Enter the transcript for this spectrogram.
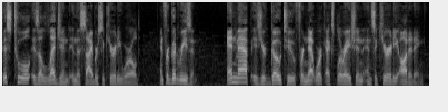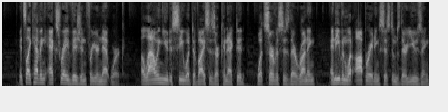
This tool is a legend in the cybersecurity world, and for good reason. Nmap is your go-to for network exploration and security auditing. It's like having X-ray vision for your network, allowing you to see what devices are connected, what services they're running, and even what operating systems they're using.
